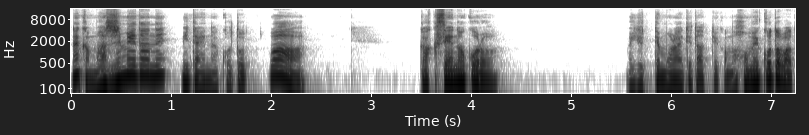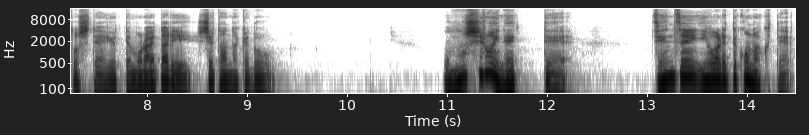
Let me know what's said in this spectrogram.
なんか真面目だねみたいなことは、学生の頃、言ってもらえてたっていうか、まあ、褒め言葉として言ってもらえたりしてたんだけど、面白いねって全然言われてこなくて。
